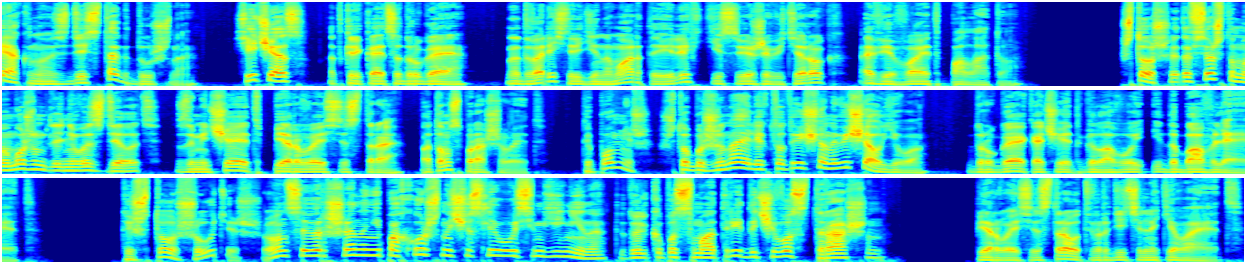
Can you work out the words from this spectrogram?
окно, здесь так душно». «Сейчас», — откликается другая. На дворе середина марта, и легкий свежий ветерок овивает палату. «Что ж, это все, что мы можем для него сделать», — замечает первая сестра. Потом спрашивает. «Ты помнишь, чтобы жена или кто-то еще навещал его?» Другая качает головой и добавляет. «Ты что, шутишь? Он совершенно не похож на счастливого семьянина. Ты только посмотри, до чего страшен». Первая сестра утвердительно кивает.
